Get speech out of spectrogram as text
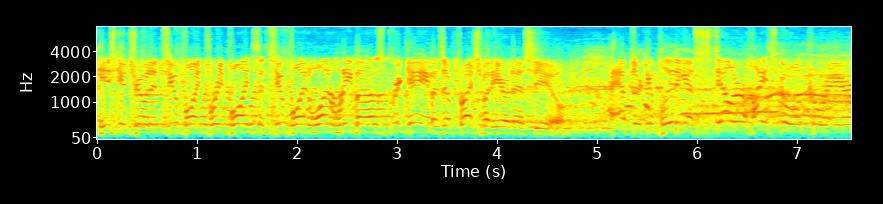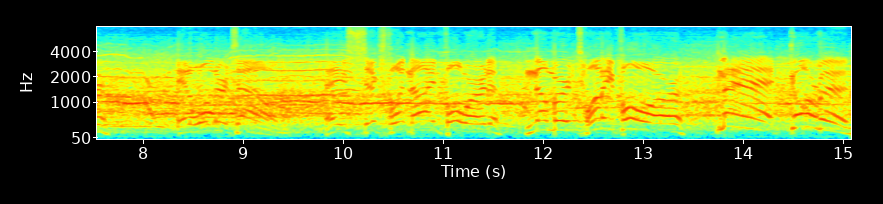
he's contributed 2.3 points and 2.1 rebounds per game as a freshman here at SU. After completing a stellar high school career in Watertown, a six foot nine forward, number 24, Matt Gorman.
